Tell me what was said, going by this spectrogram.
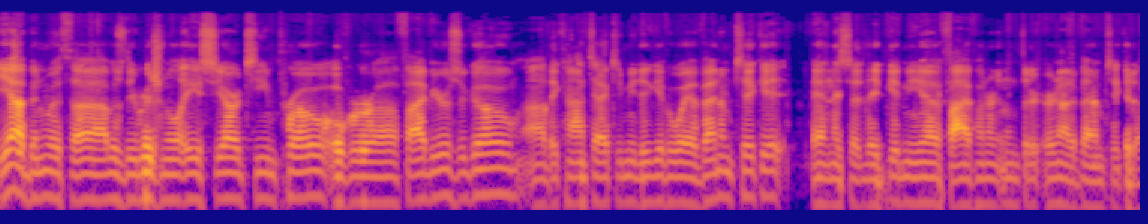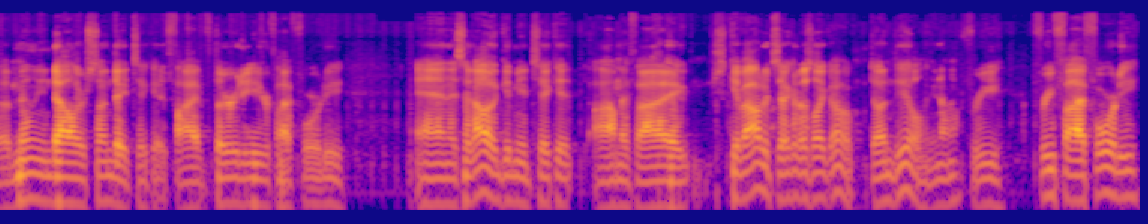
Yeah, I've been with. Uh, I was the original ACR Team Pro over uh, five years ago. Uh, they contacted me to give away a Venom ticket, and they said they'd give me a five hundred or not a Venom ticket, a million dollar Sunday ticket, five thirty or five forty. And they said, "Oh, give me a ticket um, if I just give out a ticket." I was like, "Oh, done deal, you know, free free five forty.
